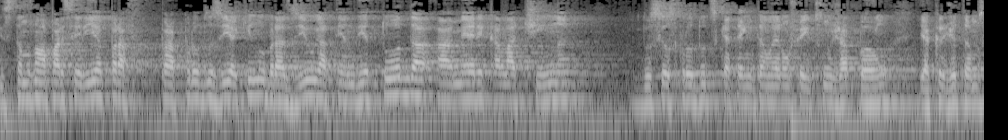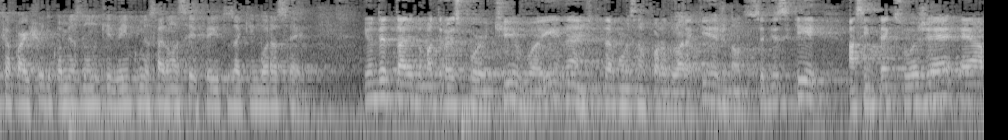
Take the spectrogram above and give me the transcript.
Estamos numa parceria para produzir aqui no Brasil e atender toda a América Latina dos seus produtos que até então eram feitos no Japão e acreditamos que a partir do começo do ano que vem começaram a ser feitos aqui em Boracéia. E um detalhe do material esportivo aí, né? A gente está conversando fora do ar aqui, Reginaldo. Você disse que a Sintex hoje é, é a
